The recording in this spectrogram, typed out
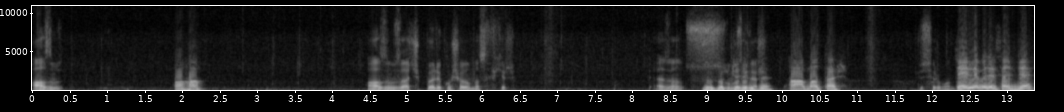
Ağzımız, Aha. ağzımızı açıp böyle koşalım nasıl fikir? En azından suyumuz gider. Aa mantar. Bir sürü mantık. Zehirli midir sence?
